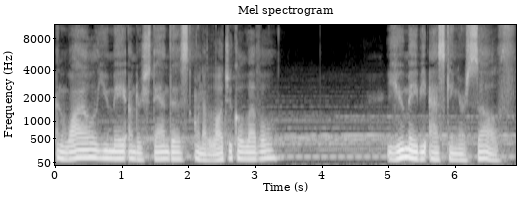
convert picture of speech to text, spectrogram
And while you may understand this on a logical level, you may be asking yourself,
